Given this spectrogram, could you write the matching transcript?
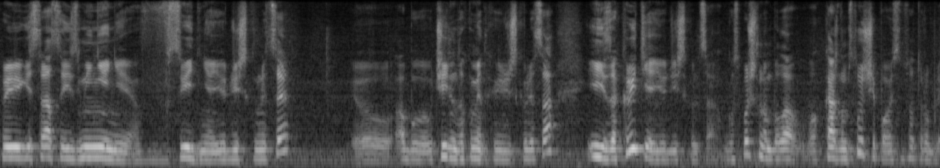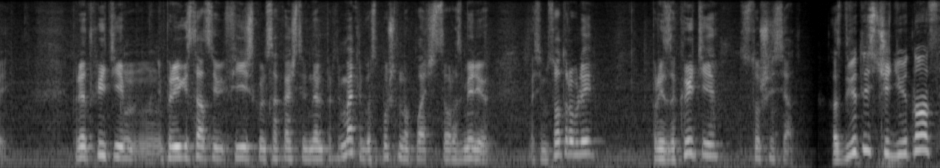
При регистрации изменения в сведения о юридическом лице Э, об учредительных документах юридического лица и закрытие юридического лица, госпошлина была в каждом случае по 800 рублей. При открытии, при регистрации физического лица в качестве индивидуального предпринимателя госпошлина оплачивается в размере 800 рублей, при закрытии 160. С 2019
